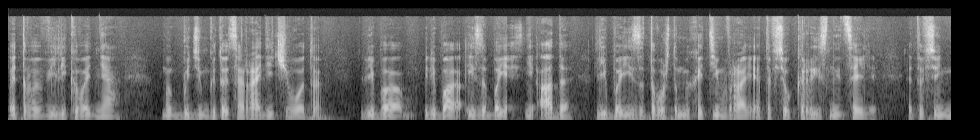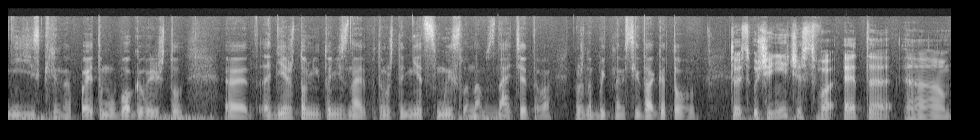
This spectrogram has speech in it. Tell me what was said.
этого великого дня. Мы будем готовиться ради чего-то. Либо, либо из-за боязни ада, либо из-за того, что мы хотим в рай. Это все корыстные цели это все неискренно. Поэтому Бог говорит, что э, одни же том никто не знает, потому что нет смысла нам знать этого. Нужно быть нам всегда готовым. То есть ученичество — это э,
